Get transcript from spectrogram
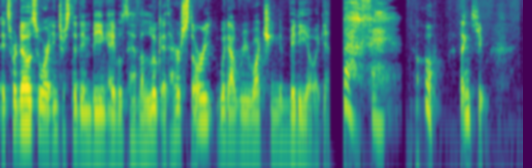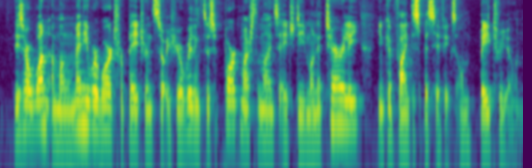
It's for those who are interested in being able to have a look at her story without rewatching the video again. Parfait. Oh, thank you. These are one among many rewards for patrons, so if you're willing to support Masterminds HD monetarily, you can find the specifics on Patreon.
